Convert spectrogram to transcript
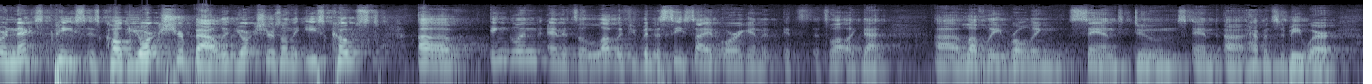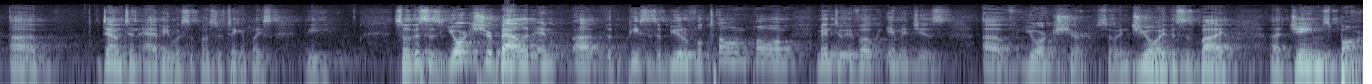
Our next piece is called Yorkshire Ballad. Yorkshire's on the east coast of England, and it's a lovely. If you've been to Seaside, Oregon, it's it's a lot like that. Uh, lovely rolling sand dunes, and uh, happens to be where um, Downton Abbey was supposed to have taken place. The so this is Yorkshire Ballad, and uh, the piece is a beautiful tone poem meant to evoke images of Yorkshire. So enjoy. This is by uh, James Barnes.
